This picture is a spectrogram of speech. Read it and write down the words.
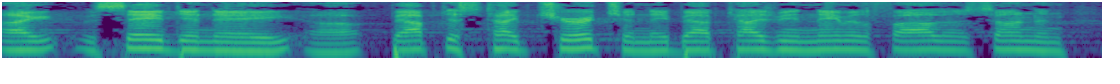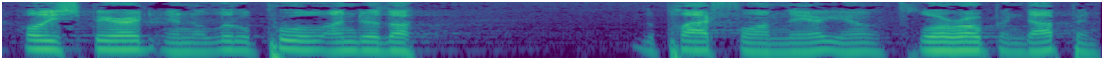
I was saved in a uh, Baptist type church, and they baptized me in the name of the Father and the Son and Holy Spirit in a little pool under the the platform there. You know, floor opened up, and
